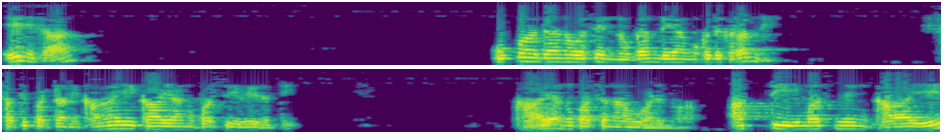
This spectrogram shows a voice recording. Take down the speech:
ඒ නිසා උපාදාන වශයෙන් නොගන්න යා මොකද කරන්නේ? සතිපට්ඨාන කායේ කායානුපස්සේ වේරති. කායානුපස්සනාව වඩනවා. අත්ති මස්මින් කායේ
